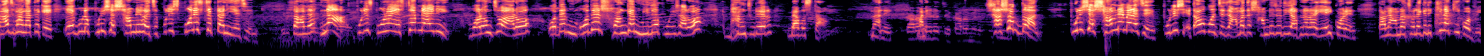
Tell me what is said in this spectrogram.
কাঁচ ভাঙা থেকে এগুলো পুলিশের সামনে হয়েছে। পুলিশ কোন স্টেপটা নিয়েছেন? তাহলে না, পুলিশ কোনো স্টেপ নেয়নি। বরঞ্চ আরও ওদের ওদের সঙ্গে মিলে পুলিশ আরও ভাঙচুরের ব্যবস্থা মানে মানে- শাসক দল পুলিশের সামনে মেরেছে। পুলিশ এটাও বলছে যে আমাদের সামনে যদি আপনারা এই করেন তাহলে আমরা চলে গেলে কি না কি করবে?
